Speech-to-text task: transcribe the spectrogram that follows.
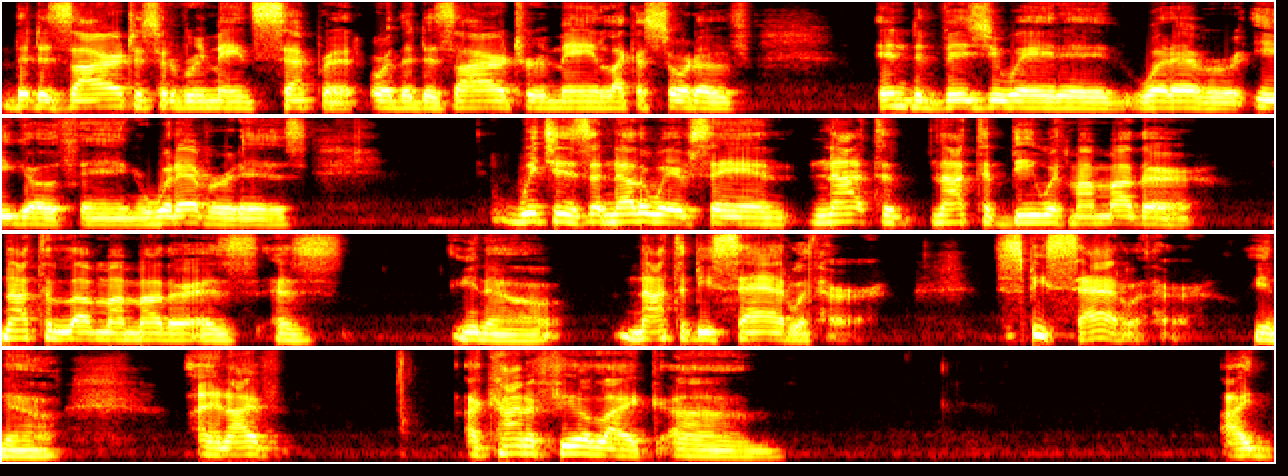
the desire to sort of remain separate or the desire to remain like a sort of individuated whatever ego thing or whatever it is which is another way of saying not to not to be with my mother not to love my mother as as you know not to be sad with her. Just be sad with her, you know? And I've, I kind of feel like um, I,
